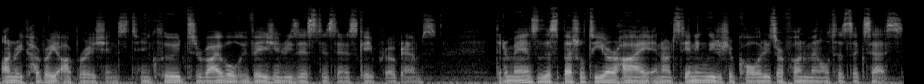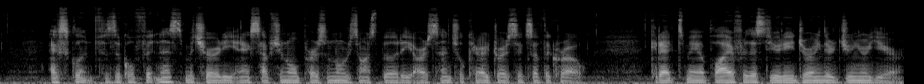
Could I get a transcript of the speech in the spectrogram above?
on recovery operations, to include survival, evasion, resistance, and escape programs. The demands of this specialty are high, and outstanding leadership qualities are fundamental to success. Excellent physical fitness, maturity, and exceptional personal responsibility are essential characteristics of the Crow. Cadets may apply for this duty during their junior year.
